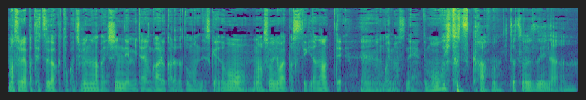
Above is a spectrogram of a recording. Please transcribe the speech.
まあそれはやっぱ哲学とか自分の中に信念みたいなのがあるからだと思うんですけれども、まあそういうのがやっぱ素敵だなって、うん、思いますね。で、もう一つか、も う一つむずいな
